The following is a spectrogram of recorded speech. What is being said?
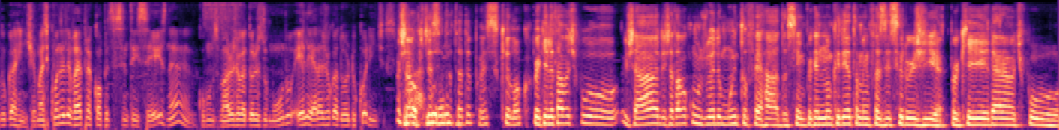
do Garrincha. Mas quando ele vai pra Copa de 66, né, como um dos maiores jogadores do mundo, ele era jogador do Corinthians. Eu achava que tinha sido até depois, que louco. Porque ele tava, tipo, já. Ele já tava com o joelho muito ferrado, assim, porque ele não queria também fazer cirurgia. Porque ele era, tipo.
